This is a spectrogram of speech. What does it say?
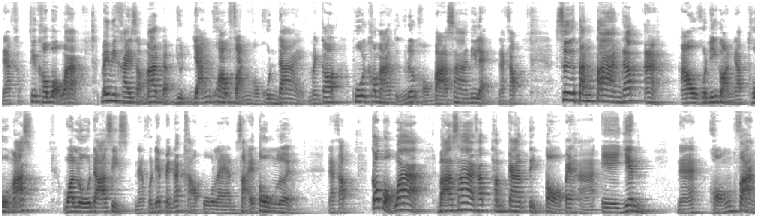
นะครับที่เขาบอกว่าไม่มีใครสามารถแบบหยุดยั้งความฝันของคุณได้ มันก็พูดเข้ามาถึงเรื่องของบาซ่านี่แหละนะครับสื่อต่างๆครับอะเอาคนนี้ก่อนครับโทมัสวาโลดาซิสนะคนนี้เป็นนักข่าวโปแลนด์สายตรงเลยนะครับ ก็บอกว่าบาซ่าครับทำการติดต่อไปหาเอเย่นนะของฝั่ง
